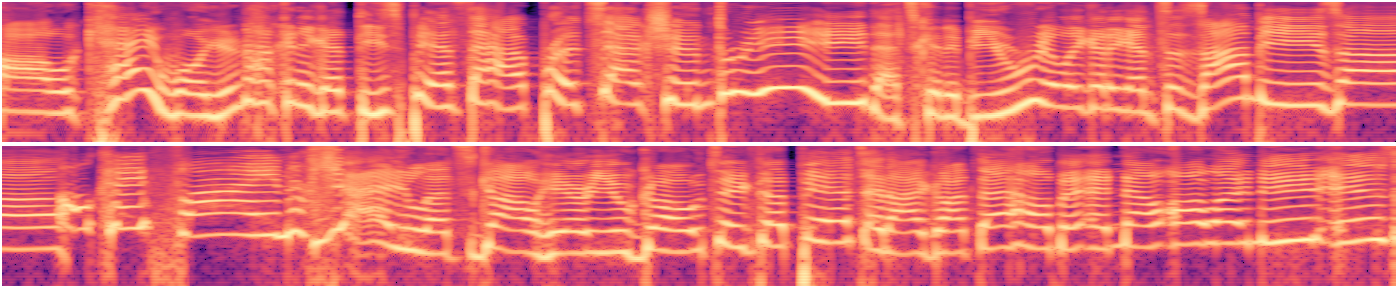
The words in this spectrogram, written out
Okay, well, you're not going to get these pants to have protection 3. That's going to be really good against the zombies. Uh, Okay, fine. Yay, let's go. Here you go. Take the pants, and I got the helmet, and now all I need is.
